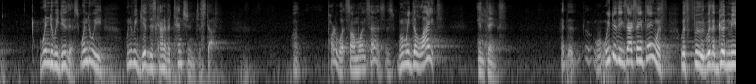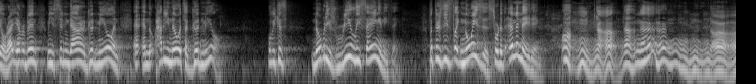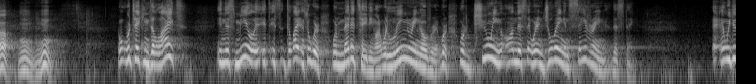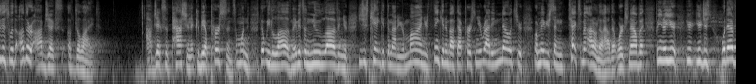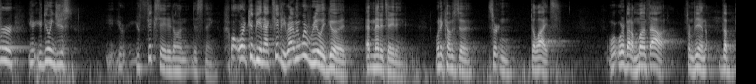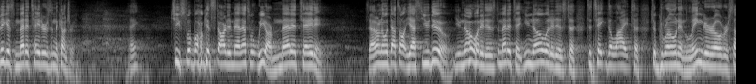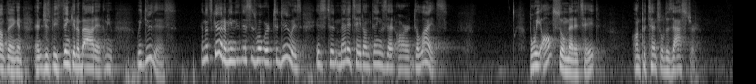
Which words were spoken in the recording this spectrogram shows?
when do we do this? When do we, when do we give this kind of attention to stuff? Well, part of what Psalm 1 says is when we delight in things. We do the exact same thing with, with food, with a good meal, right? You ever been, I mean, you're sitting down at a good meal, and, and, and the, how do you know it's a good meal? Well, because nobody's really saying anything. But there's these like noises sort of emanating. Oh, mm, uh, uh, uh, mm, we're taking delight in this meal. It, it's delight. And so we're, we're meditating on it. We're lingering over it. We're, we're chewing on this thing. We're enjoying and savoring this thing. And we do this with other objects of delight. Objects of passion. It could be a person, someone that we love. Maybe it's a new love and you're, you just can't get them out of your mind. You're thinking about that person. You're writing notes. You're, or maybe you're sending text. I don't know how that works now, but, but you know, you're, you're, you're just, whatever you're, you're doing, you're just you're, you're fixated on this thing. Or, or it could be an activity, right? I mean, we're really good at meditating when it comes to certain delights. We're, about a month out from being the biggest meditators in the country. Okay? Chiefs football gets started, man. That's what we are meditating. Say, I don't know what that's all. Yes, you do. You know what it is to meditate. You know what it is to, to take delight, to, to groan and linger over something and, and just be thinking about it. I mean, we do this. And that's good. I mean, this is what we're to do is, is to meditate on things that are delights. But we also meditate on potential disaster.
